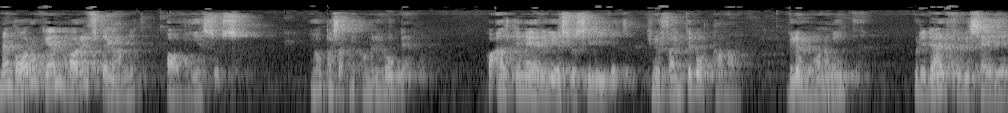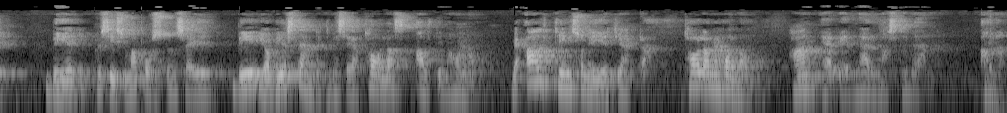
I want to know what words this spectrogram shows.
men var och en har efternamnet av Jesus. Jag hoppas att ni kommer ihåg det. Ha alltid med er Jesus i livet. Knuffa inte bort honom. Glöm honom inte. Och det är därför vi säger bed, precis som aposteln säger, be, jag ber ständigt, det vill säga talas alltid med honom. Med allting som är i ert hjärta. Tala med honom. Han är er närmaste vän. Amen.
